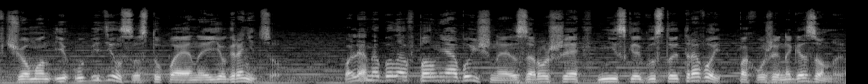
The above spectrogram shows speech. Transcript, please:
в чем он и убедился, ступая на ее границу. Поляна была вполне обычная, заросшая низкой густой травой, похожей на газонную.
